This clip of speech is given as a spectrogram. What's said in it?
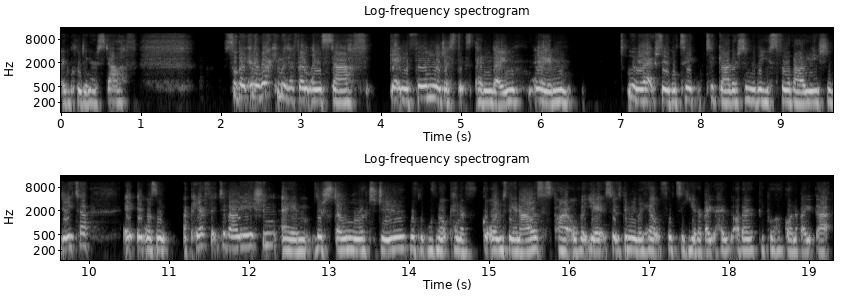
including our staff. So by kind of working with our frontline staff, getting the phone logistics pinned down, um, we were actually able to, to gather some really useful evaluation data. It, it wasn't a perfect evaluation. Um, there's still more to do. We've, we've not kind of got onto the analysis part of it yet. So it's been really helpful to hear about how other people have gone about that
